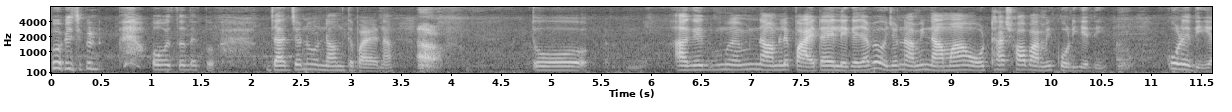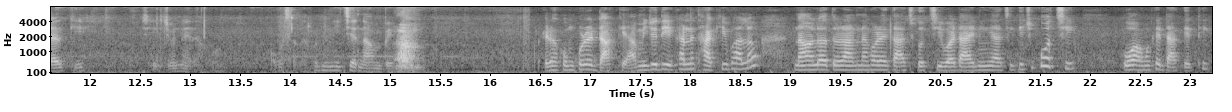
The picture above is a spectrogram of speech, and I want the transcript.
ওই জন্য। অবস্থা দেখো, যার জন্য ও নামতে পারে না। তো আগে আমি নামলে পায়েটায় লেগে যাবে, ওই জন্য আমি নামা, ওঠা সব আমি করিয়ে দিই। করে দিই আর কি। সেই জন্য দেখো, অবস্থা দেখো, নিচে নামবে। এরকম করে ডাকে। আমি যদি এখানে থাকি ভালো, না হলে হয়তো রান্নাঘরে কাজ করছি বা ডাইনিংয়ে আছি, কিছু করছি। ও আমাকে ডাকে, ঠিক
